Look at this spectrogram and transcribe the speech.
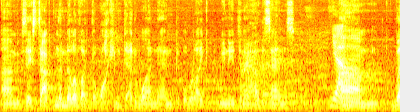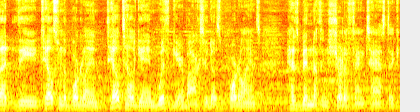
um, because they stopped in the middle of like the Walking Dead one, and people were like, "We need to know how this ends." yeah. Um, but the Tales from the Borderland Telltale game with Gearbox, who does Borderlands, has been nothing short of fantastic.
